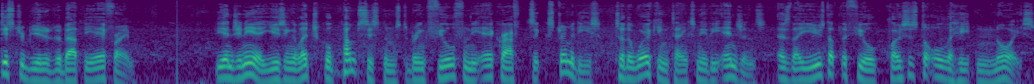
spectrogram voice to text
distributed about the airframe. The engineer using electrical pump systems to bring fuel from the aircraft's extremities to the working tanks near the engines as they used up the fuel closest to all the heat and noise.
